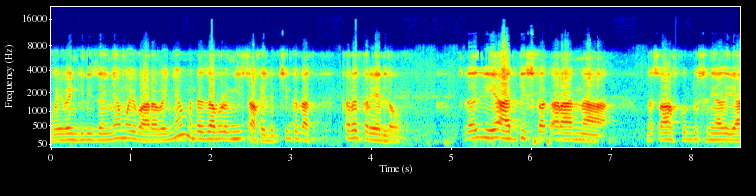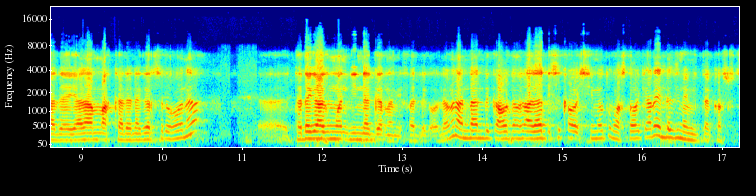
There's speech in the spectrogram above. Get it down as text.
ወይ በእንግሊዘኛም ወይ በአረበኛም እንደዛ ብሎ የሚጻፍ የለም። ጭንቅላት ጥርጥር የለውም። ስለዚህ ይህ አዲስ ፈጠራና መጽሐፍ ቅዱስን ያላማከለ ነገር ስለሆነ ተደጋግሞ እንዲነገር ነው የሚፈልገው። ለምን አንዳንድ አዳዲስ እቃዎች ሲመጡ ማስታወቂያ ላይ እንደዚህ ነው የሚጠቀሱት፣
